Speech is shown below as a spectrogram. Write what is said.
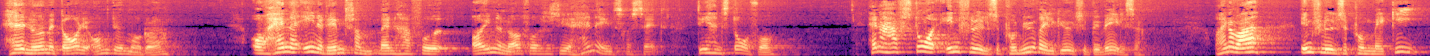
havde noget med dårlig omdømme at gøre. Og han er en af dem, som man har fået øjnene op for, og så siger, han er interessant. Det han står for. Han har haft stor indflydelse på nyreligiøse bevægelser. Og han har meget indflydelse på magi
